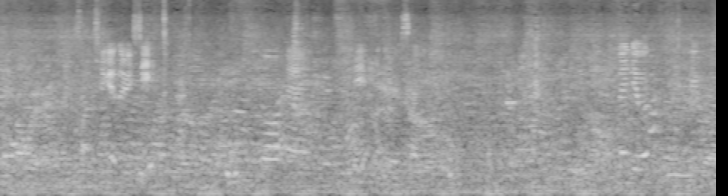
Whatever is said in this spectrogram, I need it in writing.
Yeah. So you get the receipt, go and pay for the receipt. Then they will, they will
